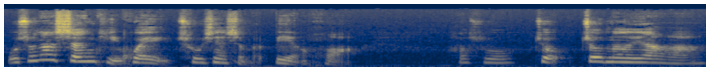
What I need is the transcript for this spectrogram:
我说那身体会出现什么变化？他说就就那样啊。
